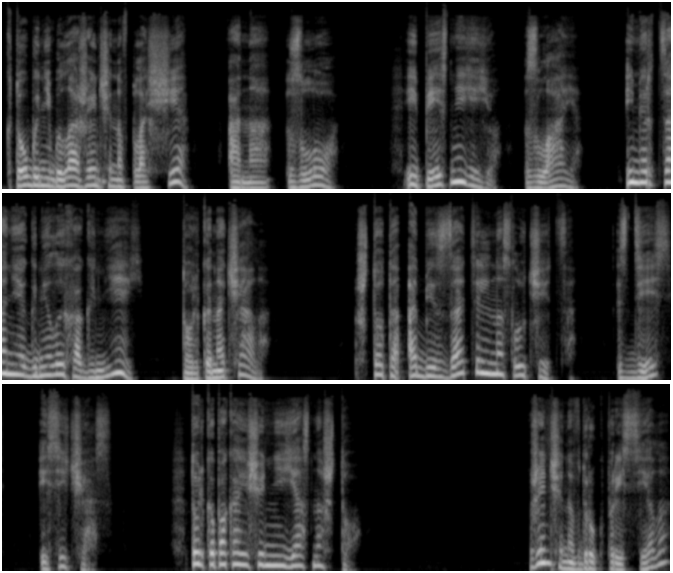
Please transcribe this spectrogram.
Кто бы ни была женщина в плаще, она — зло. И песня ее злая. И мерцание гнилых огней — только начало. Что-то обязательно случится. Здесь и сейчас. Только пока еще не ясно что. Женщина вдруг присела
